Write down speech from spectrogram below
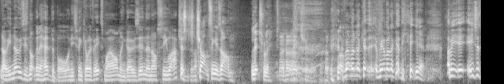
No, he knows he's not going to head the ball, and he's thinking, well, if it hits my arm and goes in, then I'll see what happens. Just And I- chancing his arm, literally. if we ever look at, if we ever look at the, yeah, I mean, he's a,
